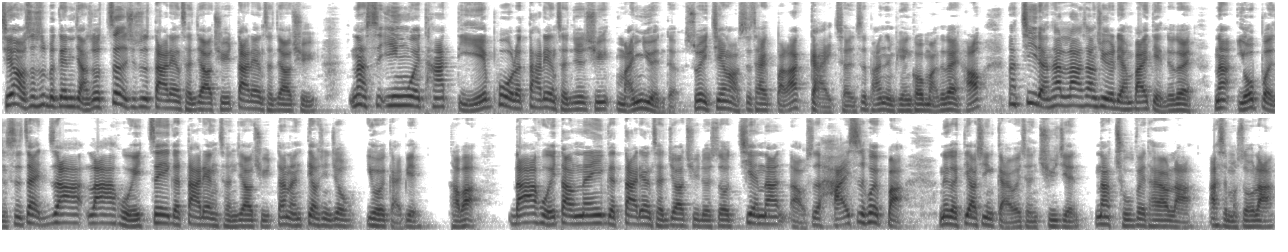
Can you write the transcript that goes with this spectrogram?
金老师是不是跟你讲说，这就是大量成交区？大量成交区，那是因为它跌破了大量成交区蛮远的，所以金老师才把它改成是盘整偏空嘛，对不对？好，那既然它拉上去了两百点，对不对？那有本事再拉拉回这个大量成交区，当然调性就又会改变，好不好？拉回到那一个大量成交区的时候，建安老师还是会把那个调性改为成区间，那除非他要拉啊，什么时候拉？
